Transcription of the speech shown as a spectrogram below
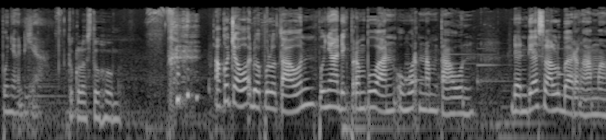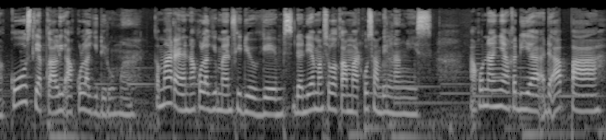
punya dia. Itu close to home. Aku cowok 20 tahun, punya adik perempuan umur 6 tahun. Dan dia selalu bareng sama aku setiap kali aku lagi di rumah. Kemarin aku lagi main video games dan dia masuk ke kamarku sambil nangis. Aku nanya ke dia, ada apa?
